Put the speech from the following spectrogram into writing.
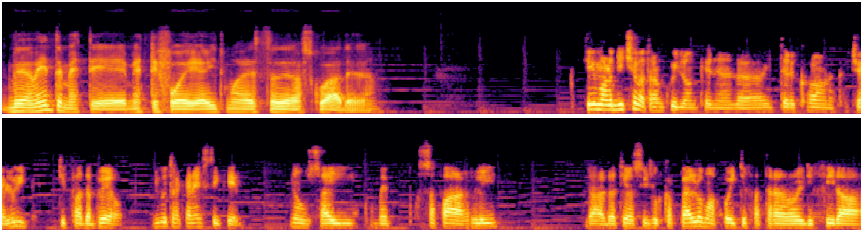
veramente mette, mette fuori il ritmo del resto della squadra. Sì, ma lo diceva tranquillo anche nel, in telecronaca, cioè lui ti fa davvero due o tre canestri che non sai come possa farli da, da tirarsi giù il cappello, ma poi ti fa tre errori di fila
